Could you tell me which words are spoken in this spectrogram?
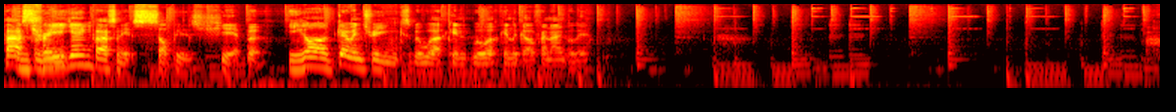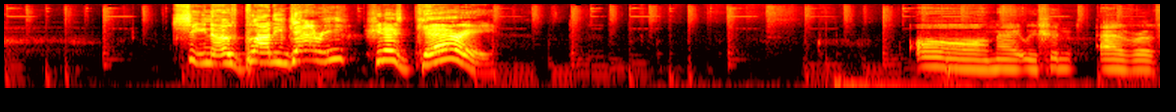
personally, Intriguing. Personally, it's soppy as shit, but You gotta go intriguing because we're working. We're working the girlfriend angle here. She knows bloody Gary. She knows Gary. Oh, mate, we shouldn't ever have.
